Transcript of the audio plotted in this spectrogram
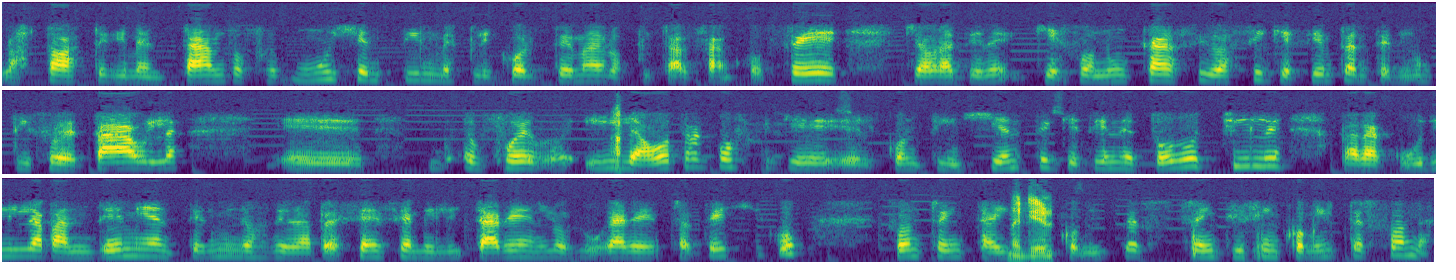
lo estaba experimentando, fue muy gentil, me explicó el tema del Hospital San José, que ahora tiene, que eso nunca ha sido así, que siempre han tenido un piso de tabla. Eh, fue y la otra cosa que el contingente que tiene todo Chile para cubrir la pandemia en términos de la presencia militar en los lugares estratégicos son 35 mil personas.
